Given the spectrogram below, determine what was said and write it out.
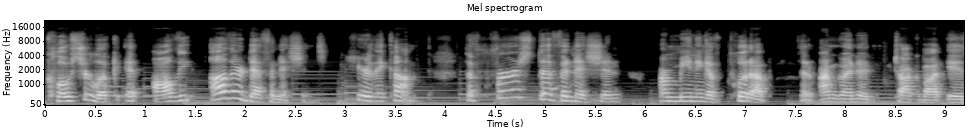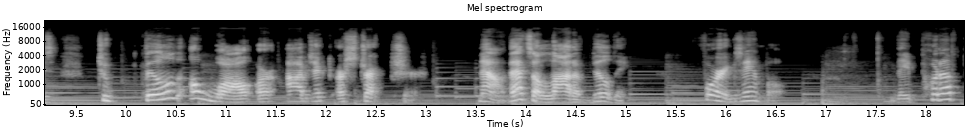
closer look at all the other definitions. Here they come. The first definition or meaning of put up that I'm going to talk about is to build a wall or object or structure. Now, that's a lot of building. For example, they put up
